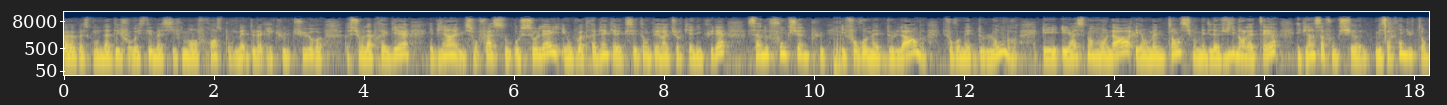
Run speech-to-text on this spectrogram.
euh, parce qu'on a déforesté massivement en France pour mettre de l'agriculture euh, sur l'après-guerre, eh bien, ils sont face au, au, soleil et on voit très bien qu'avec ces températures caniculaires, ça ne fonctionne plus. Mmh. Il faut remettre de l'arbre, il faut remettre de l'ombre, et, et, à ce moment-là, et en même temps, si on met de la vie dans la terre, eh bien, ça fonctionne, mais ça prend du temps.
